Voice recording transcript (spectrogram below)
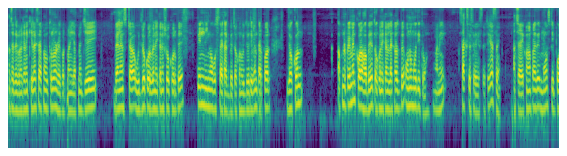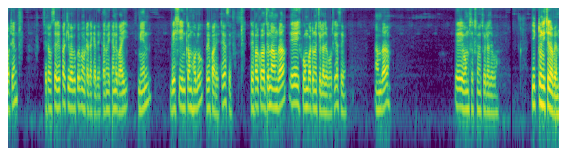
আচ্ছা দেখুন, এখানে কি লাগছে আপনার উত্তোলন রেকর্ড মানে আপনি যেই ব্যালেন্সটা উইথড্র করবেন, এখানে শো করবে পেন্ডিং অবস্থায় থাকবে, যখন উইথড্র দেবেন। তারপর যখন আপনার পেমেন্ট করা হবে, তখন এখানে লেখা আসবে অনুমোদিত মানে সাকসেস হয়ে গেছে, ঠিক আছে? আচ্ছা এখন আপনাদের মোস্ট ইম্পর্টেন্ট সেটা হচ্ছে রেফার কীভাবে করবেন, ওটা দেখা দেয় কারণ এখানে বাই মেন বেশি ইনকাম হলো রেফারে ঠিক আছে? রেফার করার জন্য আমরা এই হোম বাটনে চলে যাব, ঠিক আছে? আমরা এই হোম সেকশনে চলে যাব। একটু নিচে যাবেন।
